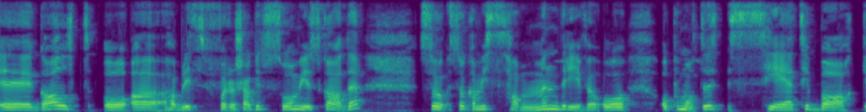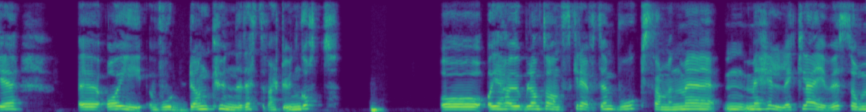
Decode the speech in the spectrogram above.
eh, galt og uh, har blitt forårsaket så mye skade, så, så kan vi sammen drive og, og, på en måte se tilbake uh, Oi, hvordan kunne dette vært unngått? Og, og, jeg har jo bl.a. skrevet en bok sammen med, med Helle Kleive, som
